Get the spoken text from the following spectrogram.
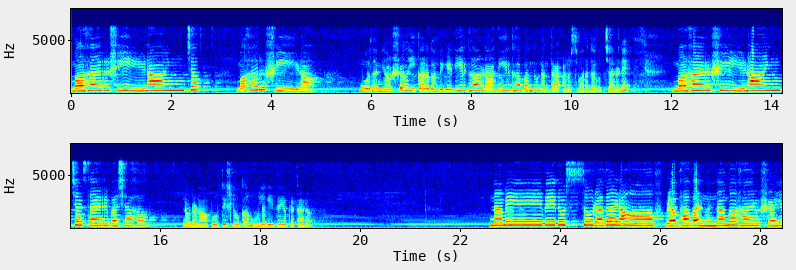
महर्षीणां च महर्षीणा। ಮೂರ್ಧನ್ಯ ಶ ಈಕಾರದೊಂದಿಗೆ ದೀರ್ಘ ಣ ದೀರ್ಘ ಬಂದು ನಂತರ ಅನುಸ್ವಾರದ ಉಚ್ಚಾರಣೆ. ಮಹರ್ಷೀಣಾಂಚ ಸರ್ವಶಃ. ನೋಡೋಣ ಪೂರ್ತಿ ಶ್ಲೋಕ, ಮೂಲಗೀತೆಯ ಪ್ರಕಾರ. ನಮೇ ವಿದುಃ ಪ್ರಭವನ್ನ ಮಹರ್ಷಯ.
